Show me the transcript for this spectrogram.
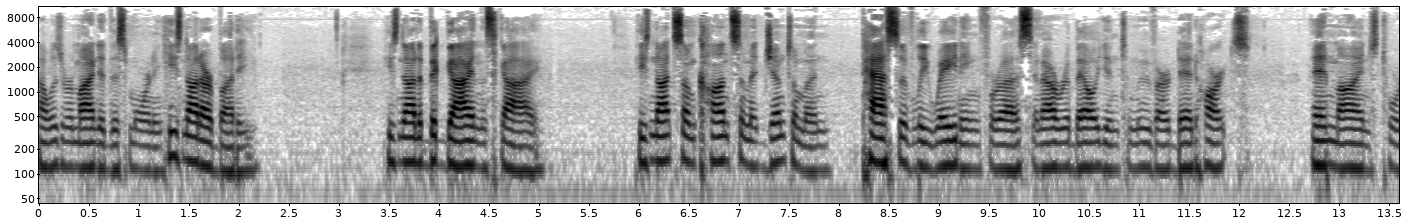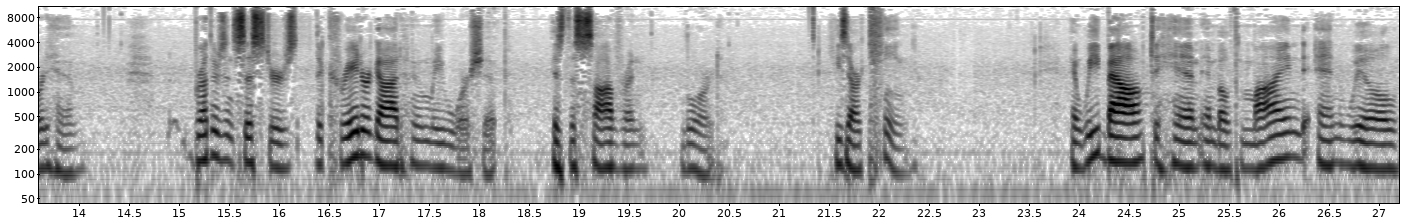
I was reminded this morning, He's not our buddy. He's not a big guy in the sky. He's not some consummate gentleman passively waiting for us in our rebellion to move our dead hearts and minds toward Him. Brothers and sisters, the Creator God whom we worship is the sovereign Lord. He's our King. And we bow to Him in both mind and will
